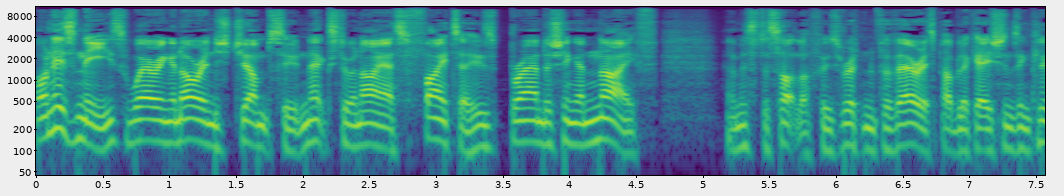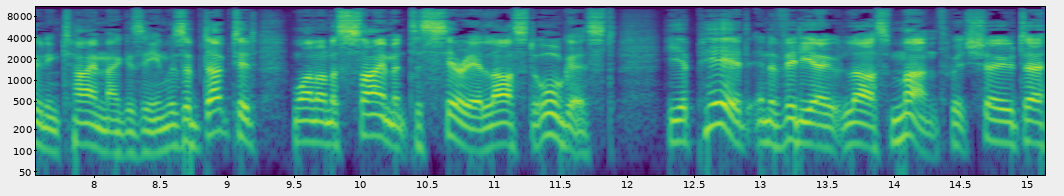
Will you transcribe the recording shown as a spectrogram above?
on his knees wearing an orange jumpsuit next to an IS fighter who's brandishing a knife. Mr. Sotloff, who's written for various publications, including Time magazine, was abducted while on assignment to Syria last August. He appeared in a video last month which showed uh,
